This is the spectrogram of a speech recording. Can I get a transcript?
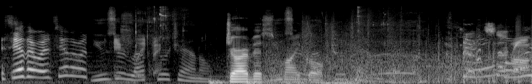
It's the other one. It's the other one. User He's left sleeping. your channel. Jarvis, User Michael. left your channel. Wrong.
